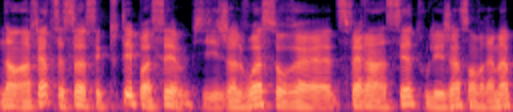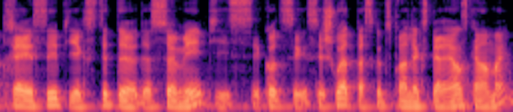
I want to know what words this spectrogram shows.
Non, en fait, c'est ça. C'est que tout est possible. Puis je le vois sur euh, différents sites où les gens sont vraiment pressés puis excités de, de semer. Puis c'est- écoute, c'est c'est chouette parce que tu prends de l'expérience quand même.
